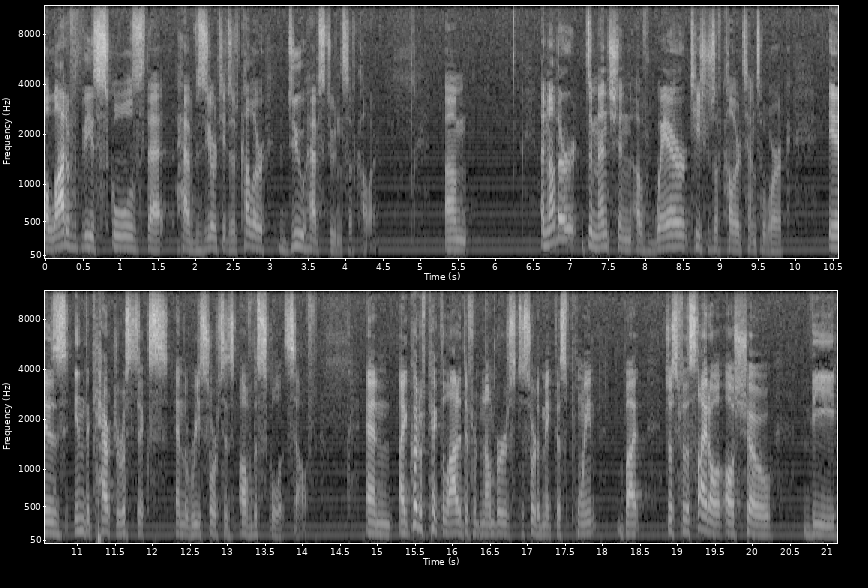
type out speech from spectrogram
a lot of these schools that have zero teachers of color do have students of color. Um, another dimension of where teachers of color tend to work is in the characteristics and the resources of the school itself. And I could have picked a lot of different numbers to sort of make this point, but just for the slide, I'll, I'll show the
